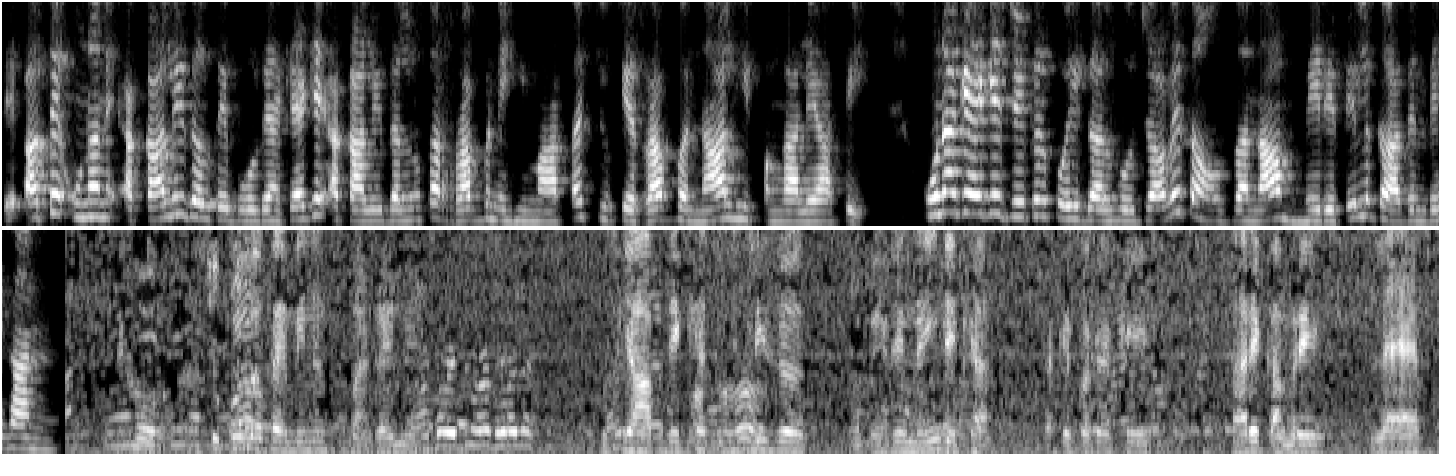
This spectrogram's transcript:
ਤੇ ਅਤੇ ਉਹਨਾਂ ਨੇ ਅਕਾਲੀ ਦਲ ਤੇ ਬੋਲਦਿਆਂ ਕਿਹਾ ਕਿ ਅਕਾਲੀ ਦਲ ਨੂੰ ਤਾਂ ਰੱਬ ਨਹੀਂ ਮਾਰਤਾ, ਕਿਉਂਕਿ ਰੱਬ ਨਾਲ ਹੀ ਪੰਗਾ ਲਿਆ ਸੀ। ਉਹਨਾਂ ਕਿਹਾ ਕਿ ਜੇਕਰ ਕੋਈ ਗੱਲ ਹੋ ਜਾਵੇ ਤਾਂ ਉਸ ਦਾ ਨਾਮ ਮੇਰੇ ਤੇ ਲਗਾ ਦਿੰਦੇ ਹਨ। ਦੇਖੋ ਸਕੂਲ ਆਫ ਐਮੀਨੈਂਸ ਬਣ ਰਹੇ ਨੇ। ਤੁਸੀਂ ਆਪ ਦੇਖਿਆ, ਤੁਸੀਂ ਪਲੀਜ਼ ਜੇ ਨਹੀਂ ਦੇਖਿਆ, ਤਾਂ ਕਿਰਪਾ ਕਰਕੇ ਸਾਰੇ ਕਮਰੇ ਲੈਬਸ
